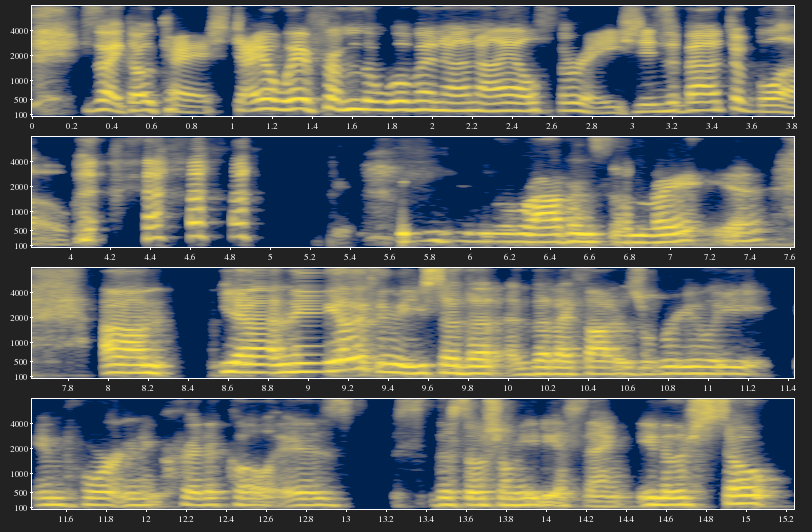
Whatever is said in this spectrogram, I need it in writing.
it's like okay, stay away from the woman on aisle three. She's about to blow. Robinson, right? Yeah. Um, yeah. And the other thing that you said that that I thought is really important and critical is the social media thing. You know, there's so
